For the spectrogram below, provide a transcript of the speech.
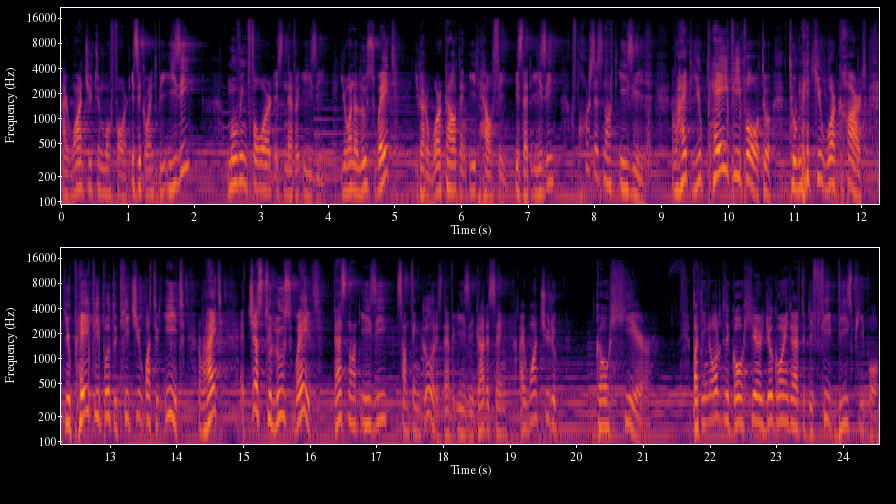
I want you to move forward. Is it going to be easy? moving forward is never easy. You want to lose weight? You got to work out and eat healthy. Is that easy? Of course, it's not easy, right? You pay people to, to make you work hard. You pay people to teach you what to eat, right? Just to lose weight. That's not easy. Something good is never easy. God is saying, I want you to go here. But in order to go here, you're going to have to defeat these people.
